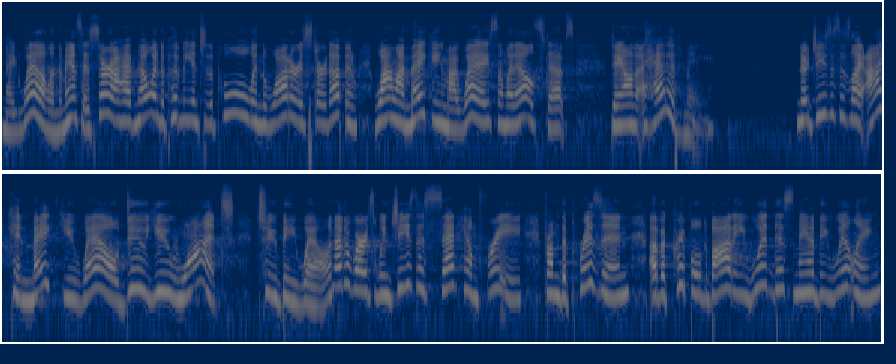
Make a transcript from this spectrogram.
made well? And the man says, Sir, I have no one to put me into the pool when the water is stirred up, and while I'm making my way, someone else steps down ahead of me. You know, Jesus is like, I can make you well. Do you want to be well. In other words, when Jesus set him free from the prison of a crippled body, would this man be willing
